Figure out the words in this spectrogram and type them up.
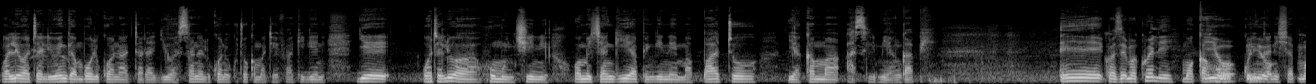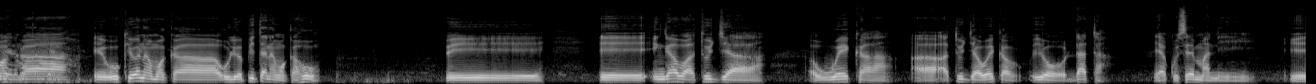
wale watalii wengi ambao walikuwa wanatarajiwa sana ilikuwa ni kutoka mataifa ya kigeni. Je, watalii wa humu nchini wamechangia pengine mapato ya kama asilimia ngapi? E, kwa sema kweli Mwaka huu kulinganisha na mwaka e, ukiona mwaka uliopita na mwaka huu e, e, ingawa hatujaweka ah, hatujaweka hiyo data ya kusema ni, e,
